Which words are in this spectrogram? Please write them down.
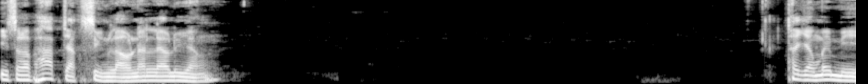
อิสรภาพจากสิ่งเหล่านั้นแล้วหรือยังถ้ายังไม่มี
